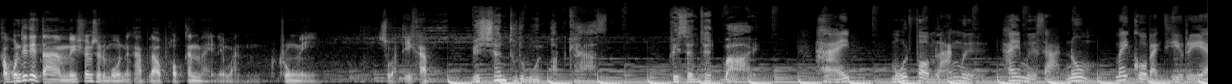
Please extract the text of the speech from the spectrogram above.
ขอบคุณที่ติดตาม Mission to the Moon นะครับ เราพบกันใหม่ในวันพรุ่งนี้ สวัสดีครับ Mission to the Moon Podcast Presented by ไฮมูดโฟมล้างมือ ให้มือสะอาดนุ่ม ไม่กลัวแบคทีเรีย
